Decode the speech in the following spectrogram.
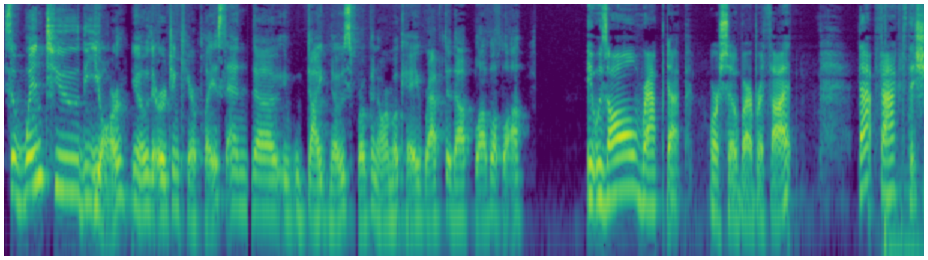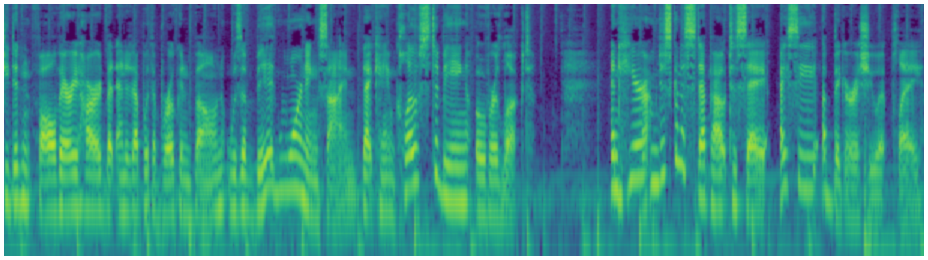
So went to the ER, you know, the urgent care place, and uh, diagnosed broken arm. Okay, wrapped it up, blah blah blah. It was all wrapped up, or so Barbara thought. That fact that she didn't fall very hard but ended up with a broken bone was a big warning sign that came close to being overlooked. And here I'm just going to step out to say I see a bigger issue at play.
